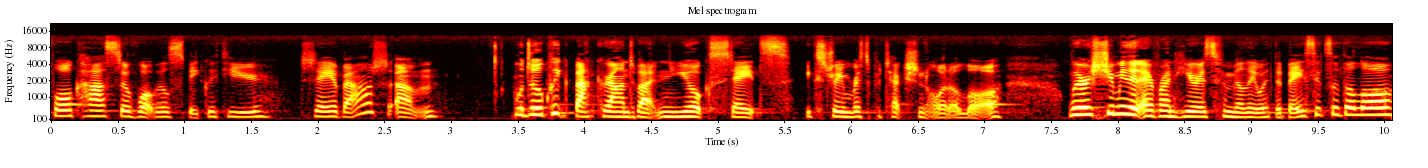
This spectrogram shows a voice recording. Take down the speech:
forecast of what we'll speak with you today about. Um, we'll do a quick background about New York State's Extreme Risk Protection Order law. We're assuming that everyone here is familiar with the basics of the law.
